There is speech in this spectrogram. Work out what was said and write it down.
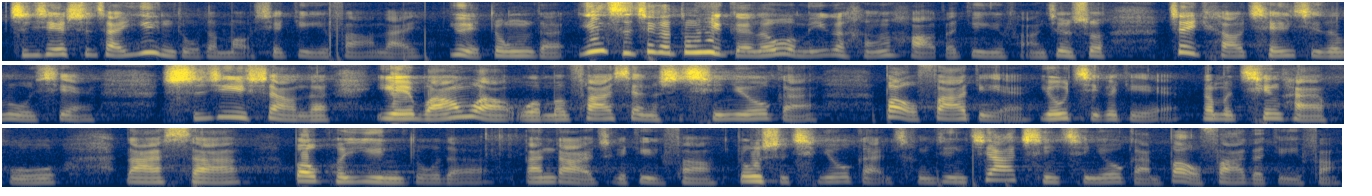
直接是在印度的某些地方来越冬的。因此，这个东西给了我们一个很好的地方，就是说这条迁徙的路线，实际上呢，也往往我们发现的是禽流感爆发点有几个点。那么青海湖、拉萨。包括印度的班达尔这个地方，都是禽流感曾经家禽禽流感爆发的地方。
